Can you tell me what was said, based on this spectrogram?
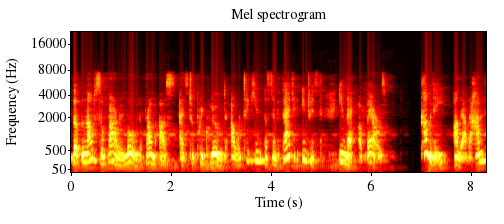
though not so far removed from us as to preclude our taking a sympathetic interest in their affairs. Comedy, on the other hand,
